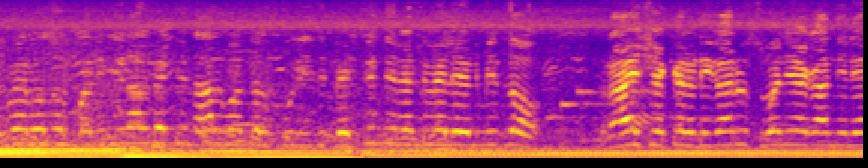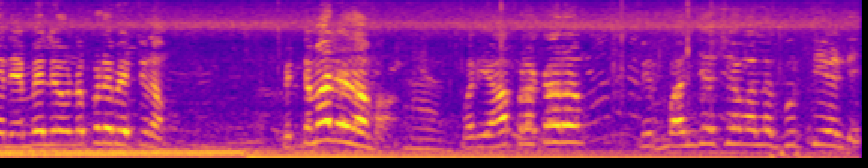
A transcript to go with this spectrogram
ఇరవై రోజులు పది దినాలు పెట్టి నాలుగు వందలు కూలి. ఇది పెట్టింది రెండు వేల ఎనిమిదిలో రాజశేఖర రెడ్డి గారు సోనియా గాంధీ. నేను ఎమ్మెల్యే ఉన్నప్పుడే పెట్టినాం. పెట్టినమా లేదమ్మా మరి ఆ ప్రకారం మీరు పనిచేసే వాళ్ళకి గుర్తియండి.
